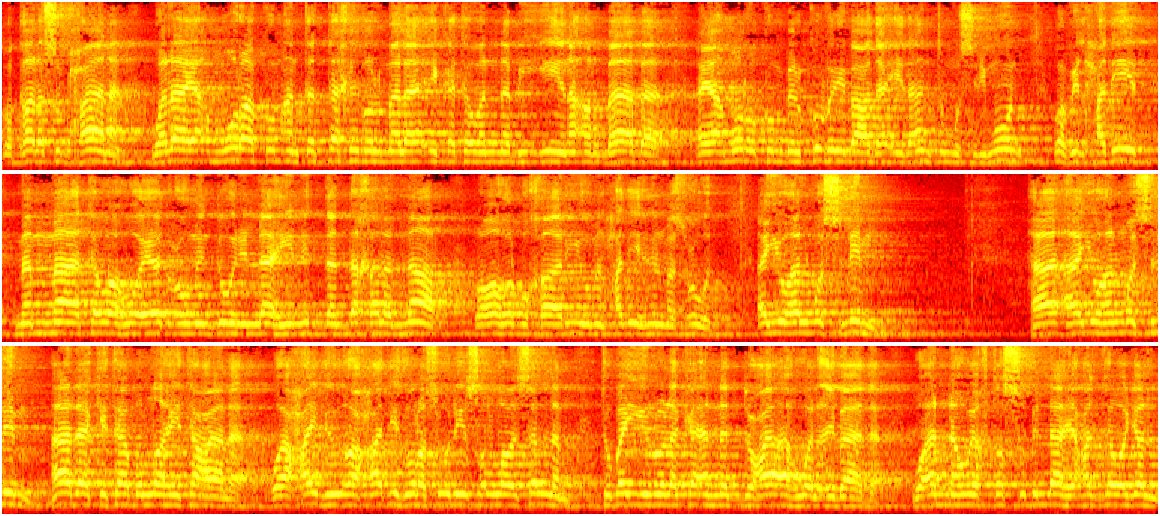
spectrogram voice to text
وقال سبحانه ولا يأمركم أن تتخذوا الملائكة والنبيين أربابا أيأمركم بالكفر بعد إذ أنتم مسلمون؟ وفي الحديث من مات وهو يدعو من دون الله ندا دخل النار رواه البخاري من حديث ابن مسعود. أيها المسلم ها أيها المسلم هذا كتاب الله تعالى واحاديث رسوله صلى الله عليه وسلم تبين لك أن الدعاء هو العبادة وأنه يختص بالله عز وجل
